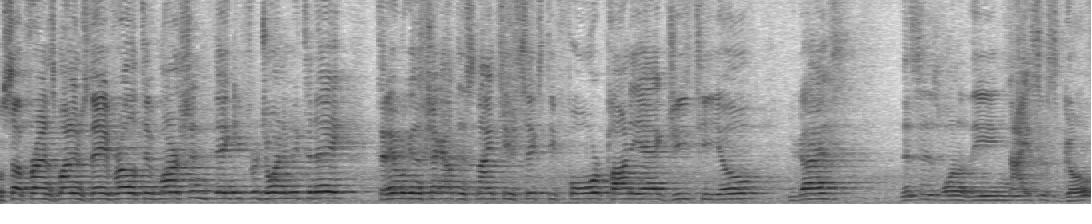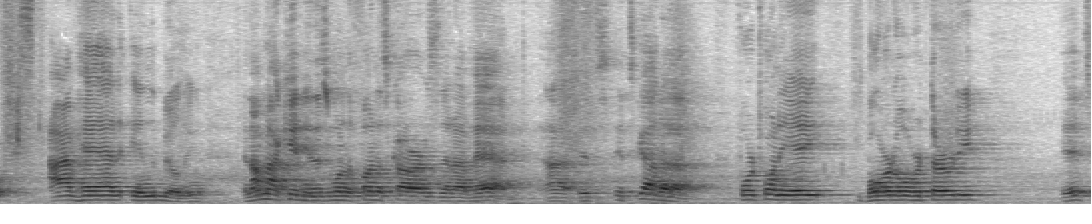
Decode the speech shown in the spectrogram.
What's up friends, my name is Dave, Relative Martian. Thank you for joining me today. Today we're going to check out this 1964 Pontiac GTO. You guys, this is one of the nicest goats I've had in the building. And I'm not kidding you, this is one of the funnest cars that I've had. Uh, it's, it's got a 428 bored over 30. It's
